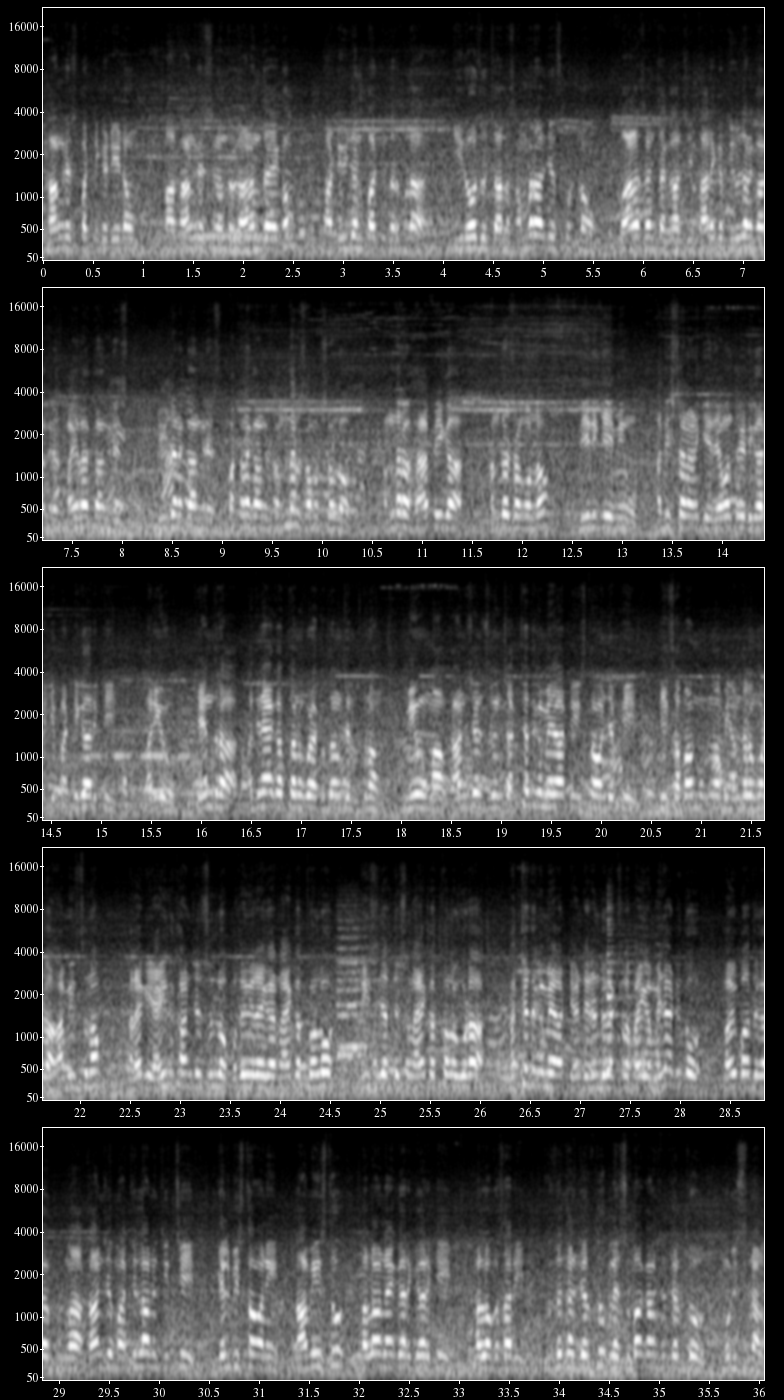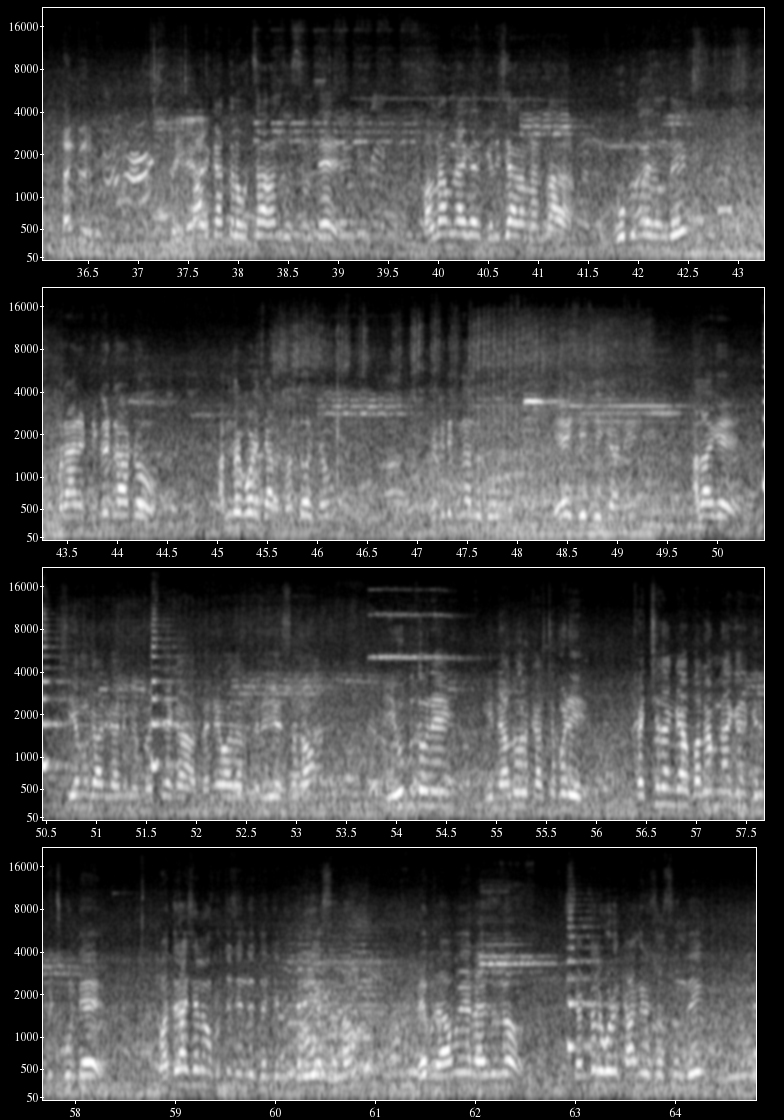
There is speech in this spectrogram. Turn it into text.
కాంగ్రెస్ పార్టీకి తీయడం పార్టీ మా కాంగ్రెస్ శ్రేణులకు ఆనందదాయకం. మా డివిజన్ పార్టీ తరఫున ఈరోజు చాలా సంబరాలు చేసుకుంటున్నాం. బాణసంచ కాల్చి కార్యకర్త డివిజన్ కాంగ్రెస్ మహిళా కాంగ్రెస్ డివిజన్ కాంగ్రెస్ పట్టణ కాంగ్రెస్ అందరి సమక్షంలో అందరూ హ్యాపీగా సంతోషంగా ఉన్నాం. దీనికి మేము అధిష్టానానికి రేవంత్ రెడ్డి గారికి బట్టి గారికి మరియు కేంద్ర అధినాయకత్వాన్ని కూడా కృతజ్ఞత తెలుపుతున్నాం. మేము మా కాన్స్టిట్యూన్స్ నుంచి అత్యధిక మెజార్టీ ఇస్తామని చెప్పి ఈ సభాముఖంగా మీ అందరం కూడా హామీ ఇస్తున్నాం అలాగే ఐదు కాన్స్టిట్యూన్స్లో పొదవీరయ్య గారి నాయకత్వంలో డీసీ అధ్యక్షుల నాయకత్వంలో కూడా అత్యధిక మెజార్టీ అంటే రెండు లక్షల పైగా మెజార్టీతో మహిబాద్గా మా కాన్స్టి మా జిల్లా నుంచి ఇచ్చి గెలిపిస్తామని హామీ ఇస్తూ మల్లవ నాయక్ గారి గారికి మళ్ళీ ఒకసారి కృతజ్ఞతలు తెలుపుతూ ప్లస్ శుభాకాంక్షలు తెలుపుతూ ముగిస్తున్నాను. థ్యాంక్ యూ వెరీ మచ్ కార్యకర్తల ఉత్సాహం చూస్తుంటే బలరాం నాయక్ గారు గెలిచారన్నంత ఊపి మీద ఉంది. మరి ఆయన టికెట్ రావటం అందరూ కూడా చాలా సంతోషం. టికెట్ ఇచ్చినందుకు ఏఐసీసీ కానీ అలాగే సీఎం గారు కానీ మేము ప్రత్యేక ధన్యవాదాలు తెలియజేస్తున్నాం. ఈ ఊపుతోనే ఈ నెల రోజులు కష్టపడి ఖచ్చితంగా బలరాం నాయక్ గారిని గెలిపించుకుంటే భద్రాచలం అభివృద్ధి చెందుతుందని చెప్పి తెలియజేస్తున్నాం. రేపు రాబోయే రోజుల్లో సెంట్రల్ కూడా కాంగ్రెస్ వస్తుంది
